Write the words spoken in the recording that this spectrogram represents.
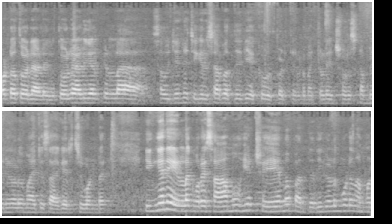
ഓട്ടോ തൊഴിലാളികൾ തൊഴിലാളികൾക്കുള്ള സൗജന്യ ചികിത്സാ പദ്ധതിയൊക്കെ ഉൾപ്പെടുത്തിയിട്ടുണ്ട്. മറ്റുള്ള ഇൻഷുറൻസ് കമ്പനികളുമായിട്ട് സഹകരിച്ചുകൊണ്ട്. ഇങ്ങനെയുള്ള കുറേ സാമൂഹ്യ ക്ഷേമ പദ്ധതികളും കൂടെ നമ്മൾ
